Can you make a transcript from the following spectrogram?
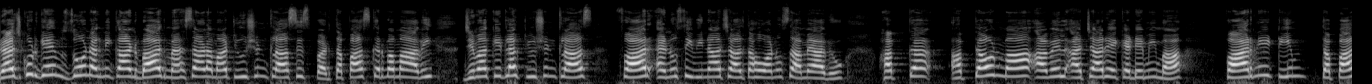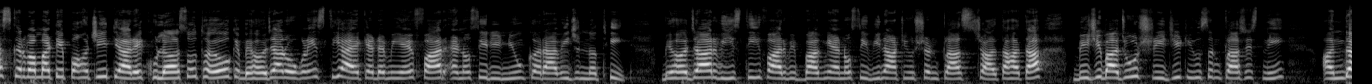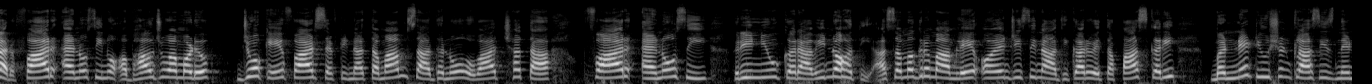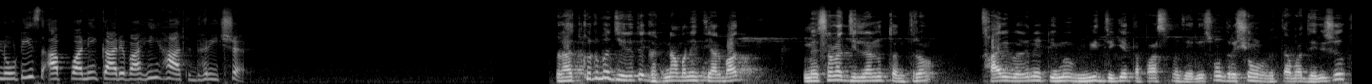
Rajkot game zone અગ્નિકાંડ બાદ મહેસાણામાં tuition classes પર તપાસ કરવામાં આવી, જેમાં કેટલાક ટ્યુશન ક્લાસ ફાર એનઓસી વિના ચાલતા હોવાનું સામે આવ્યું. હપ્તા હપ્તાઉનમાં આવેલ આચાર્ય એકેડેમીમાં ફારની ટીમ તપાસ કરવા માટે પહોંચી, ત્યારે ખુલાસો થયો કે બે હજાર ઓગણીસથી આ એકેડેમીએ ફાર એનઓસી રિન્યૂ કરાવી જ નથી. બે હજાર વીસથી ફાર વિભાગની એનઓસી વિના ટ્યુશન ક્લાસ ચાલતા હતા. બીજી બાજુ શ્રીજી ટ્યુશન ક્લાસીસની અંદર ફાયર એનઓસીનો અભાવ જોવા મળ્યો, જો કે ફાયર સેફટીના તમામ સાધનો હોવા છતાં ફાર એનઓસી રિન્યૂ કરાવી નહોતી આ સમગ્ર મામલે ઓએનજીસીના અધિકારીઓએ તપાસ કરી, બંને ટ્યુશન ક્લાસીસને નોટિસ આપવાની કાર્યવાહી હાથ ધરી છે. રાજકોટમાં જે રીતે ઘટના બની ત્યારબાદ મહેસાણા જિલ્લાનું તંત્ર, ફાયર વિભાગની ટીમો વિવિધ જગ્યાએ તપાસમાં જઈ રહી છે. દ્રશ્યોમાં બતાવવા જઈ રહી છું.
